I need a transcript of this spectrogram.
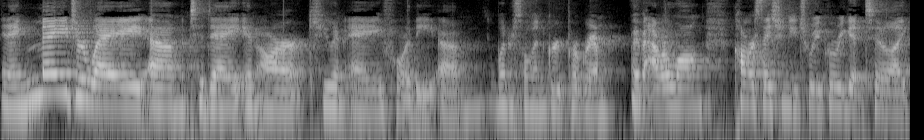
in a major way um, today in our Q and A for the um, Wondrous Woman group program. We have an hour long conversation each week where we get to like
